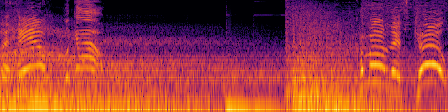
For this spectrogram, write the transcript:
The hell? Look out! Come on, let's go!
